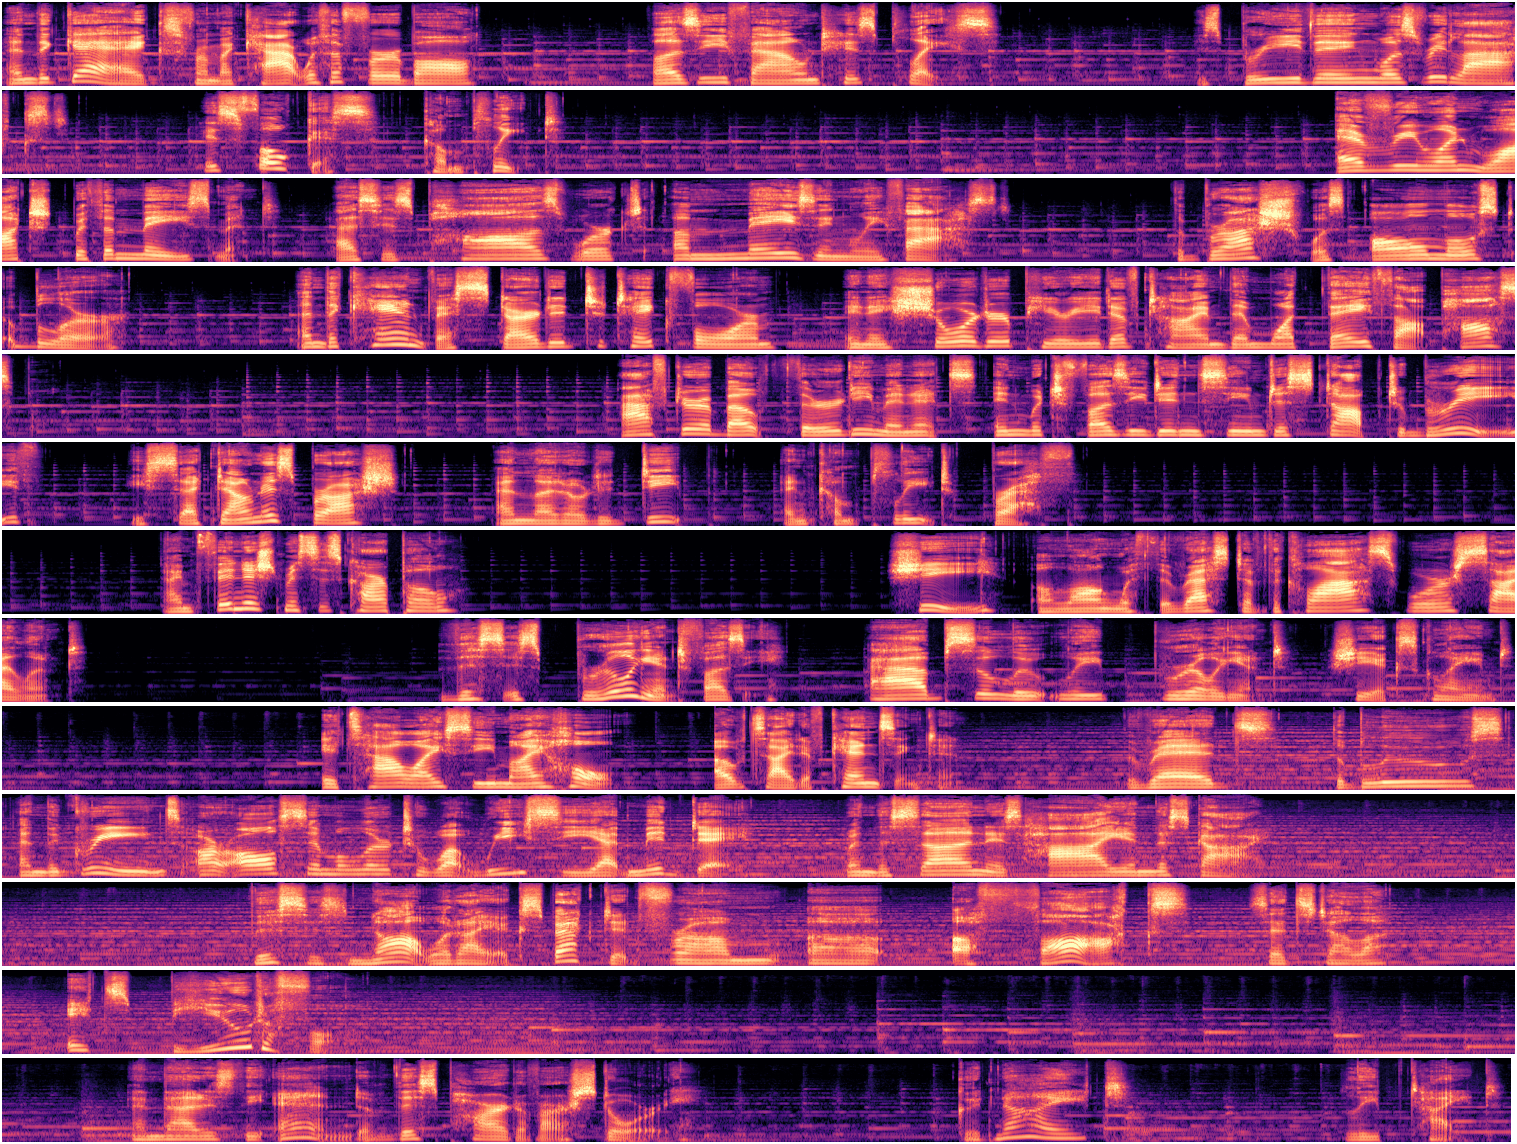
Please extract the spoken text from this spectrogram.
and the gags from a cat with a fur ball, Fuzzy found his place. His breathing was relaxed, his focus complete. Everyone watched with amazement as his paws worked amazingly fast. The brush was almost a blur and the canvas started to take form in a shorter period of time than what they thought possible. After about 30 minutes, in which Fuzzy didn't seem to stop to breathe, he set down his brush and let out a deep and complete breath. I'm finished, Mrs. Carpo. She, along with the rest of the class, were silent. This is brilliant, Fuzzy. Absolutely brilliant, she exclaimed. It's how I see my home outside of Kensington. The reds, the blues, and the greens are all similar to what we see at midday when the sun is high in the sky. This is not what I expected from, uh, a fox, said Stella. It's beautiful. And that is the end of this part of our story. Good night. Sleep tight.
